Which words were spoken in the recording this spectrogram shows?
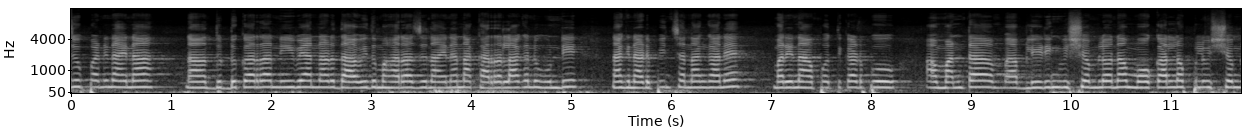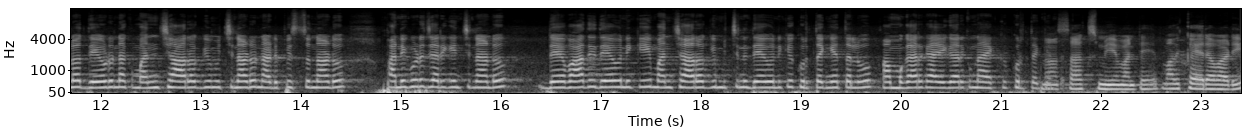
చూపండి నాయన. నా దుడ్డు కర్ర నీవే అన్నాడు దావీదు మహారాజు. నాయన నా కర్రలాగా నువ్వు ఉండి నాకు నడిపించనంగానే మరి నా పొత్తి కడుపు ఆ మంట ఆ బ్లీడింగ్ విషయంలో నా మోకాల నొప్పుల విషయంలో దేవుడు నాకు మంచి ఆరోగ్యం ఇచ్చినాడు నడిపిస్తున్నాడు పని కూడా జరిగించినాడు. దేవాది దేవునికి మంచి ఆరోగ్యం ఇచ్చిన దేవునికి కృతజ్ఞతలు. అమ్మగారికి అయ్యగారికి నా యొక్క కృతజ్ఞత కృతజ్ఞతలు సాక్ష్యం ఏమంటే మాది కైరవాడి.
